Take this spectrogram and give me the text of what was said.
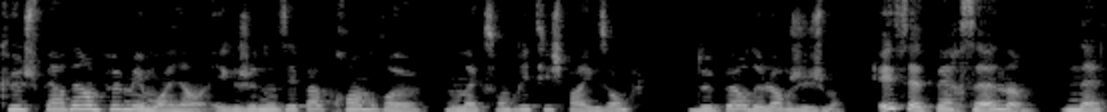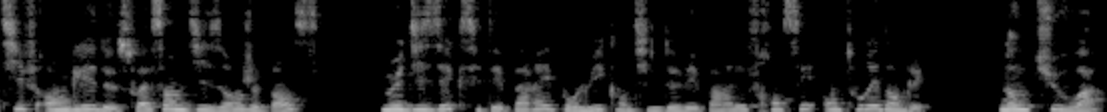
que je perdais un peu mes moyens et que je n'osais pas prendre euh, mon accent british par exemple, de peur de leur jugement. Et cette personne, natif anglais de 70 ans je pense, me disait que c'était pareil pour lui quand il devait parler français entouré d'anglais. Donc tu vois,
